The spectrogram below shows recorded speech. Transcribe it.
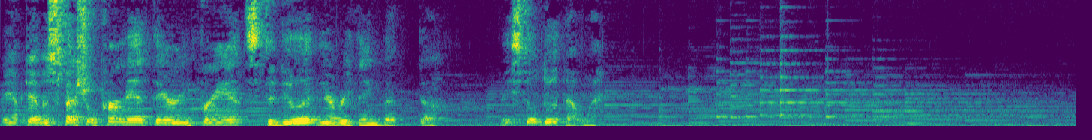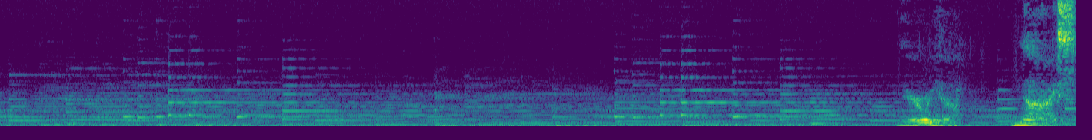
They have to have a special permit there in France to do it and everything, but uh, they still do it that way. There we go. Nice.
